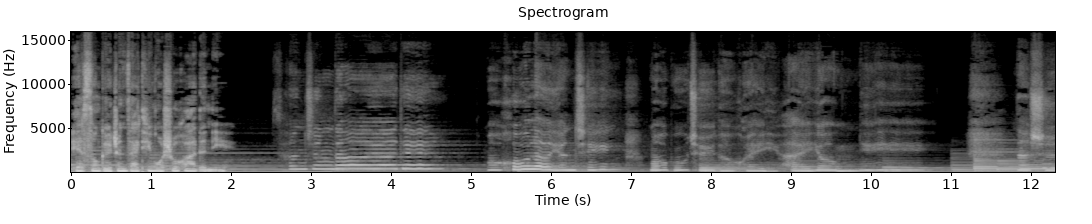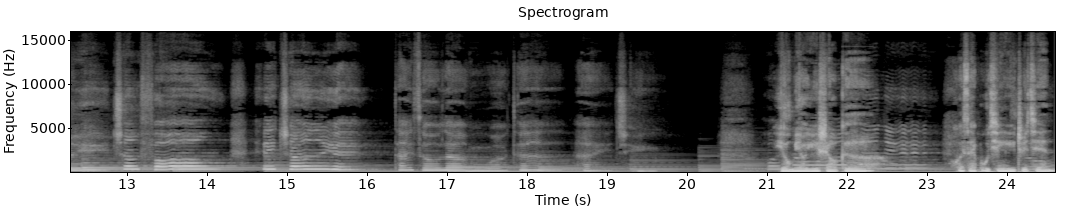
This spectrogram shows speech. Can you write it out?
也送给正在听我说话的你曾经的约定模糊了眼睛抹不去的回忆还有你那是一阵雨带走了我的爱情有没有一首歌会在不经意之间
